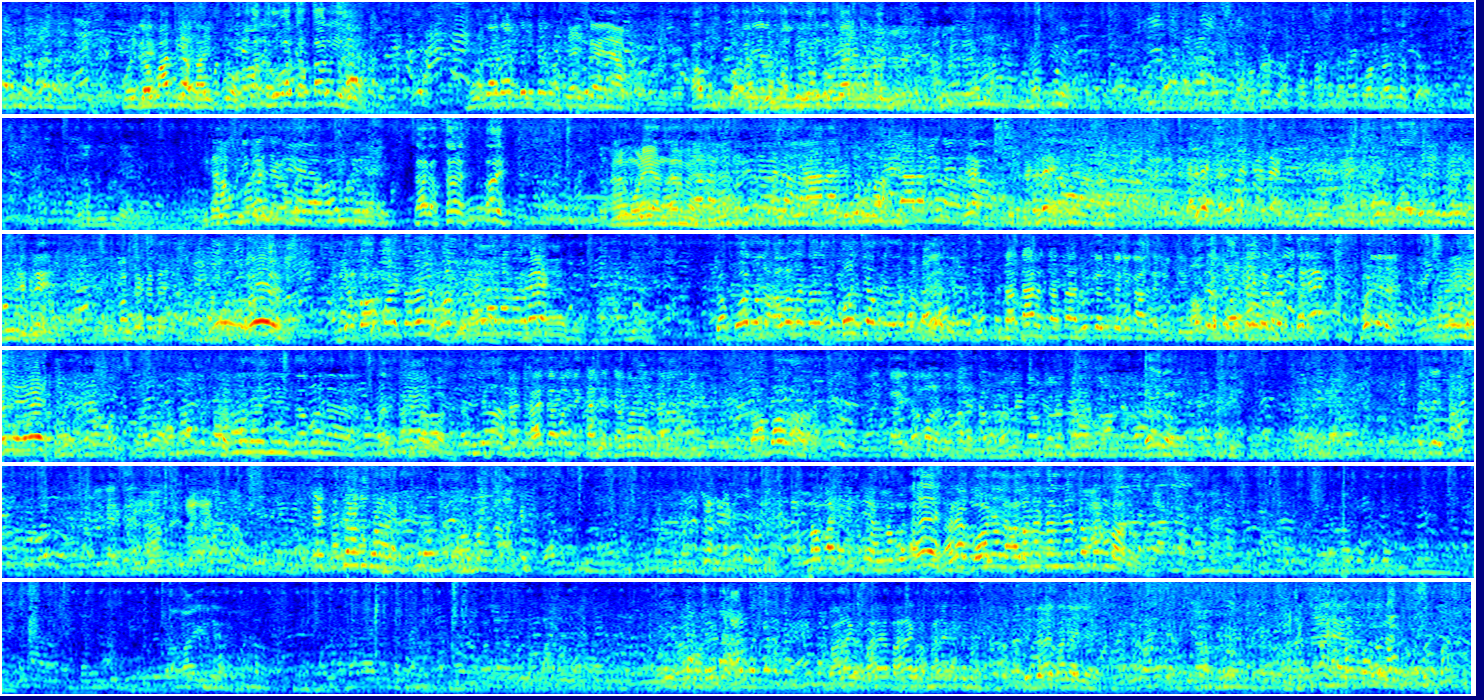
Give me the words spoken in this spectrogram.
कोई दबा दिया था इसको पथलवा चपता दिया अच्छा इसका है। यहाँ पर अब मुँह पकड़िए ना को साइड कर दीजिए पकड़ ले निकल जाएगा साइड साइड ओए। अरे मुड़ी अंदर में है। ओए जब बाप माई करे घर जब बोल ना हल्ला ना करे तो कौन चाहते हल्ला करे? जाता है जाता है रुके रुके निकाल दे रुके अपने पत्थर छोड़ देना खाए डबल निकाल दे डबल। डबल देख रहो हल्ला मत कीजिए हल्ला मत अरे बोल ना हल्ला ना करे ना समझ मारो ए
